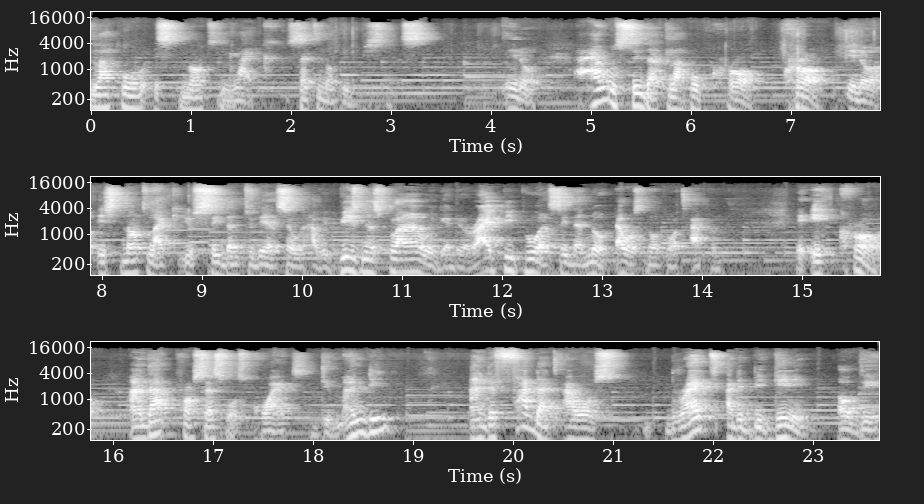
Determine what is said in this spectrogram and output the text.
Lapo is not like setting up a business. You know, I would say that Lapo crawl, crawl. You know, it's not like you sit down today and say we have a business plan, we get the right people, and say that no, that was not what happened. It, it crawled, and that process was quite demanding and the fact that I was right at the beginning of the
